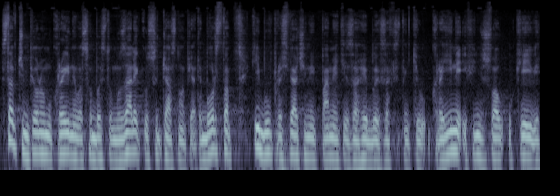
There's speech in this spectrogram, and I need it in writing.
став чемпіоном України в особистому заліку сучасного п'ятиборства, який був присвячений пам'яті загиблих захисників України і фінішував у Києві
